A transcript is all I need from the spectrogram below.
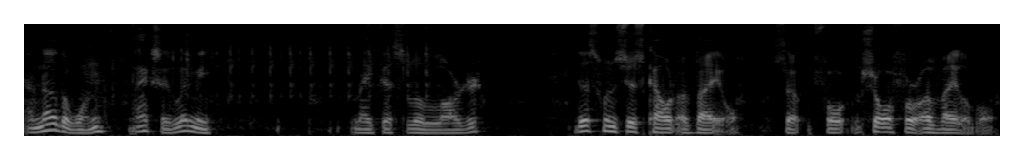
another one. Actually, let me make this a little larger. This one's just called avail, so for short for available.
